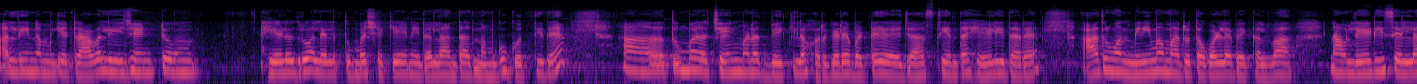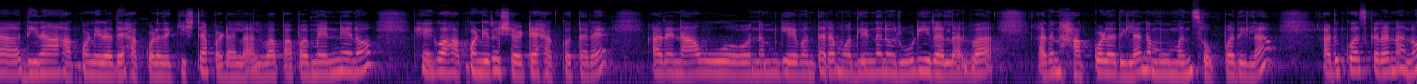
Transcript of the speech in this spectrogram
ಅಲ್ಲಿ ನಮಗೆ ಟ್ರಾವೆಲ್ ಏಜೆಂಟು ಹೇಳಿದ್ರು ಅಲ್ಲೆಲ್ಲ ತುಂಬ ಸೆಕೆ ಏನಿರಲ್ಲ ಅಂತ ಅದು ನಮಗೂ ಗೊತ್ತಿದೆ. ತುಂಬ ಚೇಂಜ್ ಮಾಡೋದು ಬೇಕಿಲ್ಲ, ಹೊರಗಡೆ ಬಟ್ಟೆ ಜಾಸ್ತಿ ಅಂತ ಹೇಳಿದ್ದಾರೆ. ಆದರೂ ಒಂದು ಮಿನಿಮಮ್ ಆದರೂ ತೊಗೊಳ್ಳೇಬೇಕಲ್ವಾ? ನಾವು ಲೇಡೀಸ್ ಎಲ್ಲ ದಿನ ಹಾಕ್ಕೊಂಡಿರೋದೇ ಹಾಕ್ಕೊಳ್ಳೋದಕ್ಕೆ ಇಷ್ಟಪಡಲ್ಲ ಅಲ್ವಾ? ಪಾಪ ಮೆನ್ನೇನೋ ಹೇಗೋ ಹಾಕ್ಕೊಂಡಿರೋ ಶರ್ಟೇ ಹಾಕ್ಕೋತಾರೆ. ಆದರೆ ನಾವು ನಮಗೆ ಒಂಥರ ಮೊದಲಿಂದನೂ ರೂಢಿ ಇರಲ್ಲ ಅಲ್ವಾ? ಅದನ್ನು ಹಾಕ್ಕೊಳ್ಳೋದಿಲ್ಲ ನಮಗೆ ಮನಸ್ಸು ಒಪ್ಪೋದಿಲ್ಲ. ಅದಕ್ಕೋಸ್ಕರ ನಾನು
